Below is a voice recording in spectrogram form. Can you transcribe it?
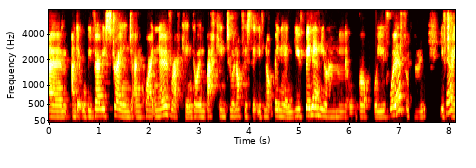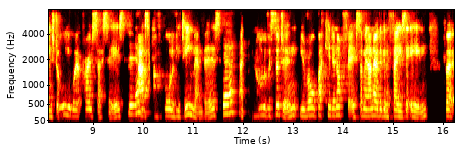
um, and it will be very strange and quite nerve wracking going back into an office that you've not been in. You've been in your own little bubble, you've worked Yeah. from home, you've Yeah. changed all your work processes, Yeah. as have all of your team members Yeah, and all of a sudden you're all back in an office. I mean, I know they're going to phase it in, but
